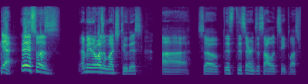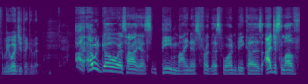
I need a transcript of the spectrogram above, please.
yeah, this was. I mean, there wasn't much to this. Uh, so this this earns a solid C plus for me. What'd you think of it? I, I would go as high as B minus for this one because I just love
